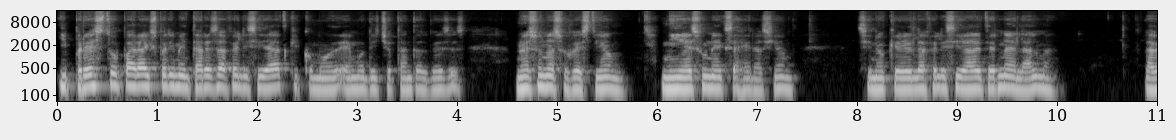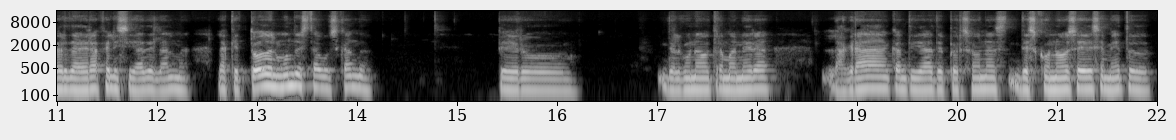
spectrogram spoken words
y presto para experimentar esa felicidad que, como hemos dicho tantas veces, no es una sugestión ni es una exageración, sino que es la felicidad eterna del alma, la verdadera felicidad del alma, la que todo el mundo está buscando. Pero de alguna otra manera, la gran cantidad de personas desconoce ese método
